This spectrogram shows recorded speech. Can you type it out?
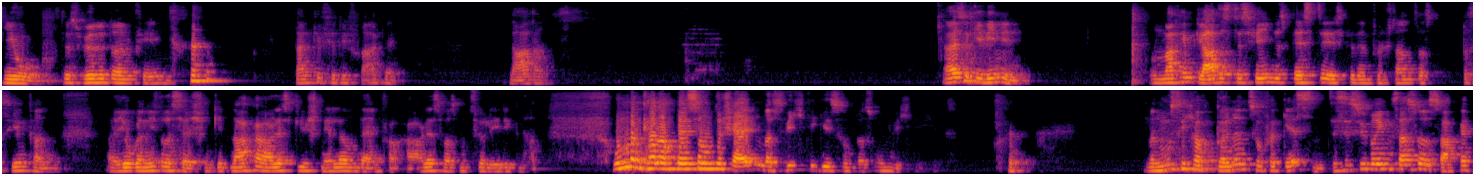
Jo, das würde da empfehlen. Danke für die Frage. Lara. Also gewinn ihn. Und mach ihm klar, dass das für ihn das Beste ist für den Verstand, was passieren kann. Eine Yoga Nidra Session geht nachher alles viel schneller und einfacher. Alles, was man zu erledigen hat. Und man kann auch besser unterscheiden, was wichtig ist und was unwichtig ist. Man muss sich auch gönnen zu vergessen. Das ist übrigens auch so eine Sache,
